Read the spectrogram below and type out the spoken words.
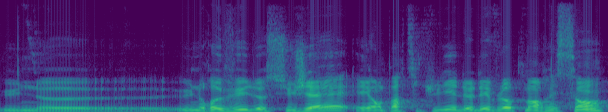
une revue de sujets et en particulier de développement récent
